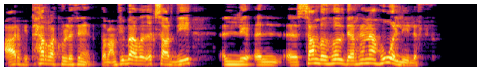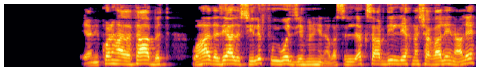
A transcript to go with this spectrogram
عارف؟ يتحركوا الاثنين. طبعا في بعض ال XRD اللي ال sample holder هنا هو اللي يلف. يعني يكون هذا ثابت وهذا جالس يلف ويوجه من هنا. بس ال XRD اللي إحنا شغالين عليه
